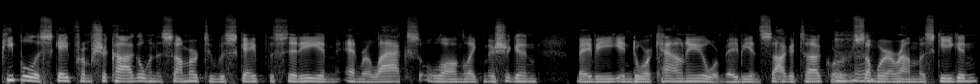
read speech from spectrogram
people escape from Chicago in the summer to escape the city and, and relax along Lake Michigan, maybe in Door County or maybe in Saugatuck or Mm-hmm. somewhere around Muskegon.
